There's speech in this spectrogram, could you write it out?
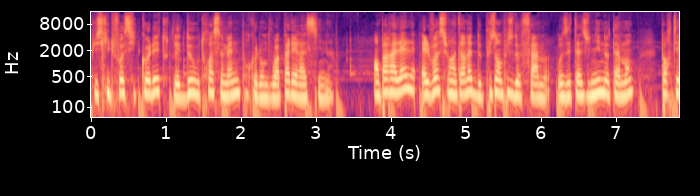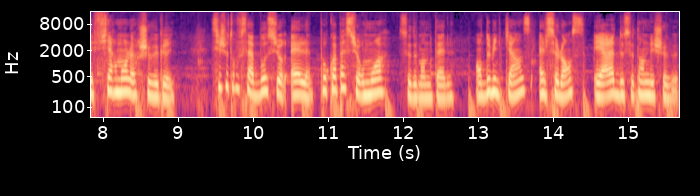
puisqu'il faut s'y coller toutes les deux ou trois semaines pour que l'on ne voit pas les racines. En parallèle, elle voit sur internet de plus en plus de femmes, aux États-Unis notamment, porter fièrement leurs cheveux gris. Si je trouve ça beau sur elle, pourquoi pas sur moi? se demande-t-elle. En 2015, elle se lance et arrête de se teindre les cheveux.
